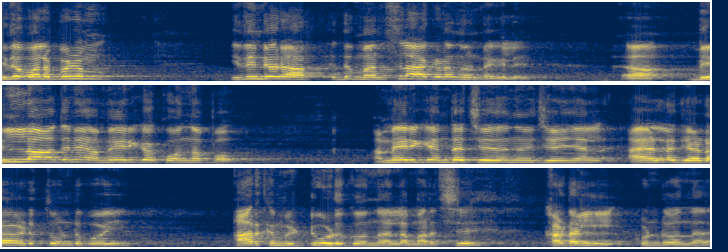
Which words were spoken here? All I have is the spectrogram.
ഇത് പലപ്പോഴും ഇതിന്റെ ഒരു ഇത് മനസ്സിലാക്കണമെന്നുണ്ടെങ്കിൽ ബിൻ ലാദനെ അമേരിക്ക കൊന്നപ്പോൾ അമേരിക്ക എന്താ ചെയ്തതെന്ന് വെച്ച് കഴിഞ്ഞാൽ അയാളുടെ ജഡം എടുത്തുകൊണ്ട് പോയി ആർക്കും വിട്ടുകൊടുക്കുമെന്നല്ല മറിച്ച് കടലിൽ കൊണ്ടുവന്ന്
